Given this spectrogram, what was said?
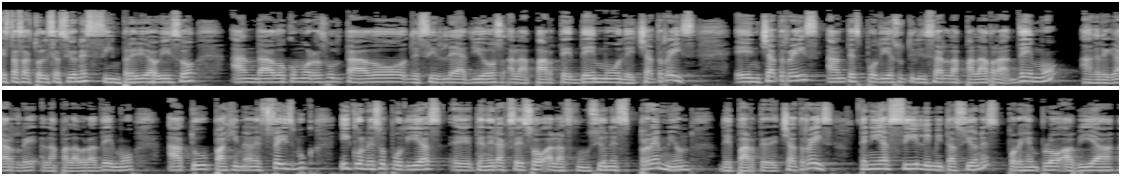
estas actualizaciones, sin previo aviso, han dado como resultado decirle adiós a la parte demo de ChatRace. En ChatRace antes podías utilizar la palabra demo agregarle la palabra demo a tu página de Facebook y con eso podías eh, tener acceso a las funciones premium de parte de ChatRace. Tenías sí limitaciones, por ejemplo, había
